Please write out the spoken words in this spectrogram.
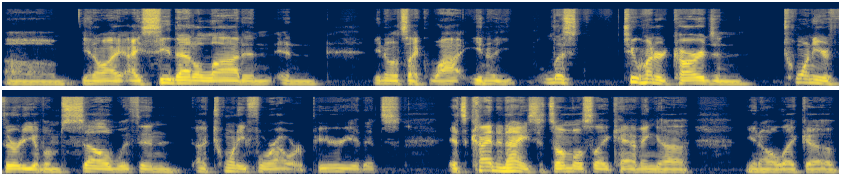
um, you know, I, I see that a lot and, and, you know, it's like, wow, you know, you list 200 cards and 20 or 30 of them sell within a 24 hour period. It's, it's kind of nice. It's almost like having a, you know, like a,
